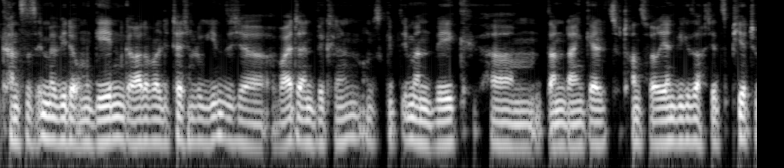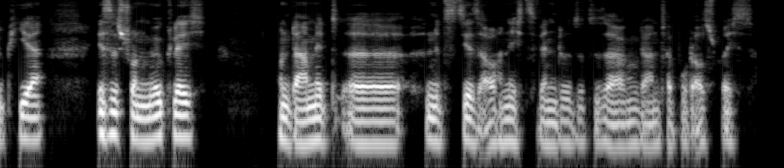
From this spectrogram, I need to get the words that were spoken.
kannst es immer wieder umgehen, gerade weil die Technologien sich ja weiterentwickeln und es gibt immer einen Weg, ähm, dann dein Geld zu transferieren. Wie gesagt, jetzt Peer-to-Peer -Peer ist es schon möglich und damit äh, nützt dir es auch nichts, wenn du sozusagen da ein Verbot aussprichst.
